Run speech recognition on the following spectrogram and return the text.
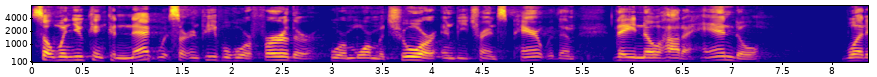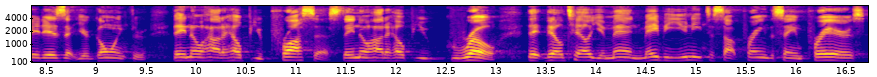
So when you can connect with certain people who are further, who are more mature, and be transparent with them, they know how to handle what it is that you're going through. They know how to help you process. They know how to help you grow. They, will tell you, man, maybe you need to stop praying the same prayers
